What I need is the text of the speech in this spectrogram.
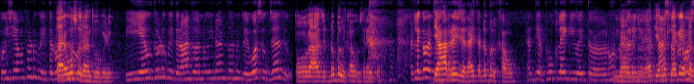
ખુશ એમ થોડું કઈ તો તારે ઓછું રાંધવું પડ્યું. એ એવું થોડું કઈ તો રાંધવાનું એ રાંધવાનું જોઈએ ઓછું જાજુ. તો હવે આજ ડબલ ખાવું છે રાઈતે એટલે કહે ત્યાં રહી જાય રાઈતે ડબલ ખાવું. અત્યારે ભૂખ લાગી હોય તો રોંઢો કરી લે અત્યારે મત લાગે. અમે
